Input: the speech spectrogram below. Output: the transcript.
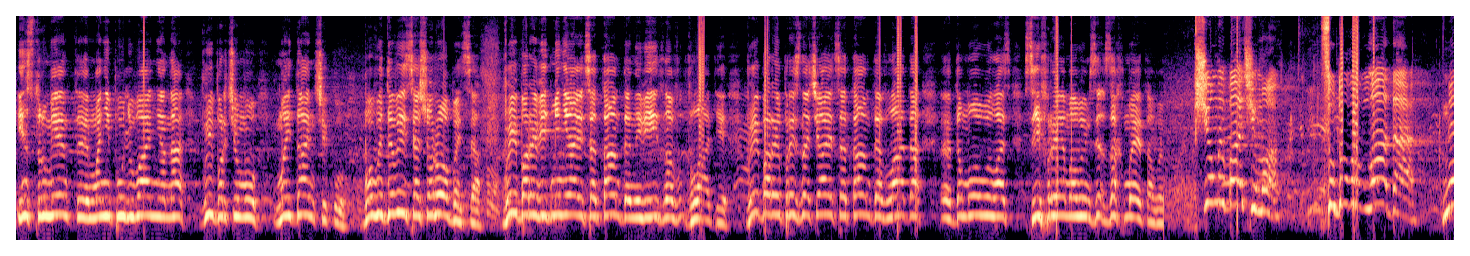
інструмент е, маніпулювання на виборчому майданчику. Бо ви дивіться, що робиться. Вибори відміняються там, де не видно владі. Вибори призначаються там, де влада е, домовилась з Єфремовим з з Ахметовим. Що ми бачимо? Судова не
